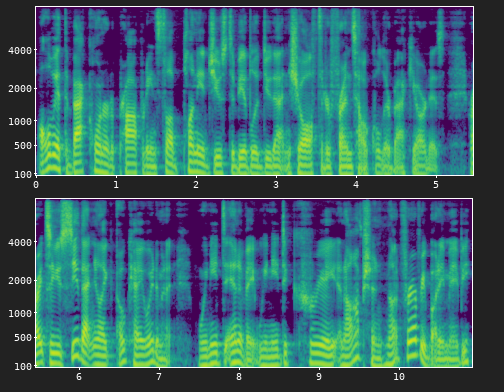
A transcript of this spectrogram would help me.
all the way at the back corner of the property and still have plenty of juice to be able to do that and show off to their friends how cool their backyard is. Right? So you see that and you're like, okay, wait a minute. We need to innovate. We need to create an option, not for everybody, maybe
